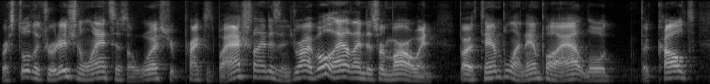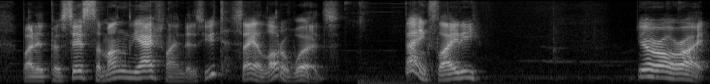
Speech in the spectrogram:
restore the traditional ancestor worship practiced by Ashlanders, and drive all Outlanders from Morrowind. Both Temple and Empire outlawed the cult, but it persists among the Ashlanders. You say a lot of words. Thanks, lady. You're alright.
